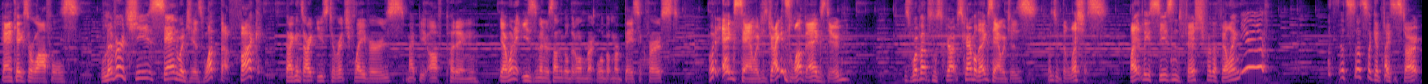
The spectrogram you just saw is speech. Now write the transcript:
Pancakes or waffles? Liver cheese sandwiches. What the fuck? Dragons aren't used to rich flavors. Might be off-putting. Yeah, I want to ease them into something a little bit more, a little bit more basic first. What egg sandwiches? Dragons love eggs, dude. Just whip up some scra scrambled egg sandwiches. Those are delicious. Lightly seasoned fish for the filling? Yeah. That's, that's, that's a good place to start.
